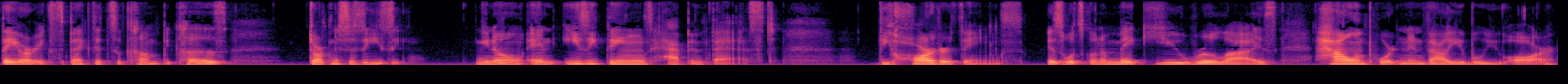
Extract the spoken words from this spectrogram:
They are expected to come because darkness is easy, you know, and easy things happen fast. The harder things is what's going to make you realize how important and valuable you are.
